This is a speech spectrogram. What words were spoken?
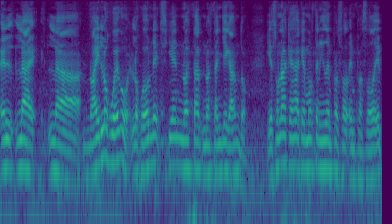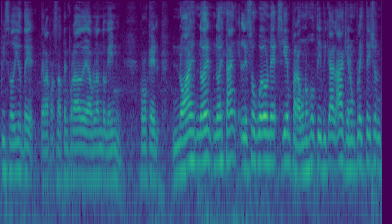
el, la, la, no hay los juegos, los juegos Next Gen no están, no están llegando. Y es una queja que hemos tenido en pasados en pasado episodios de, de, la pasada temporada de Hablando Gaming. Como que no, no, no están esos juegos Next Gen para uno justificar, ah, quiero un PlayStation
